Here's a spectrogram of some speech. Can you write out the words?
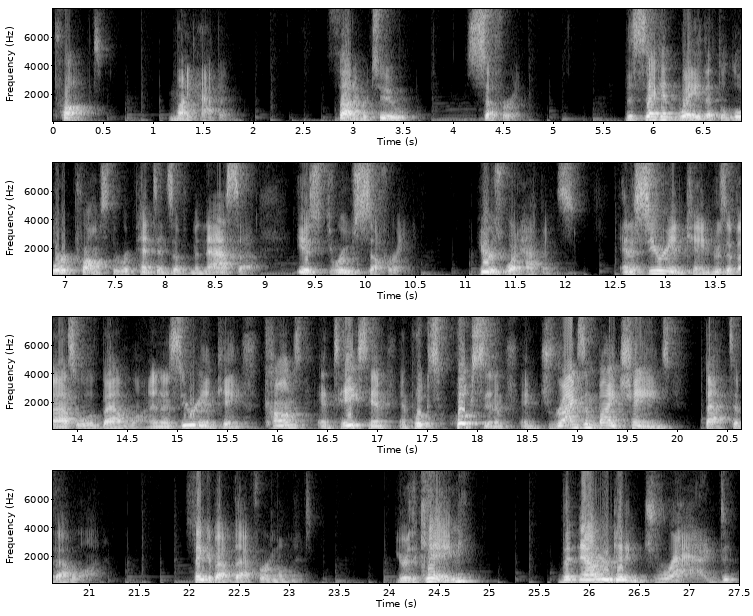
prompt might happen. Thought number two suffering. The second way that the Lord prompts the repentance of Manasseh is through suffering. Here's what happens. An Assyrian king who's a vassal of Babylon, an Assyrian king comes and takes him and puts hooks in him and drags him by chains back to Babylon. Think about that for a moment. You're the king, but now you're getting dragged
